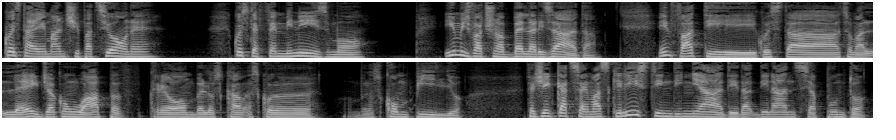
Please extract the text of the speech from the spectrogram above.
Questa è emancipazione? Questo è femminismo? Io mi faccio una bella risata. E infatti, questa, insomma, lei già con WAP creò un bello, sca- sco- un bello scompiglio. Fece incazzare i maschilisti indignati da- dinanzi appunto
